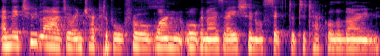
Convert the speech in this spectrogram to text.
and they're too large or intractable for one organisation or sector to tackle alone.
